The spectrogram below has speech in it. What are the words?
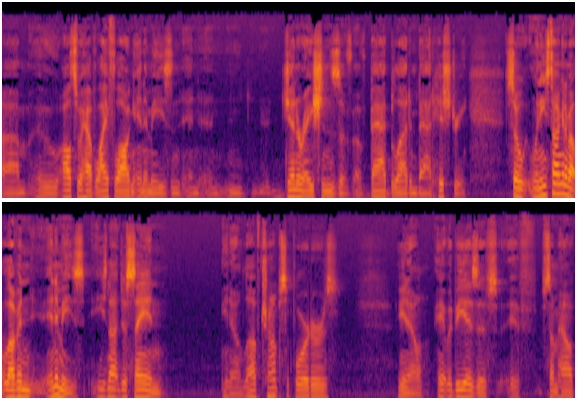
um, who also have lifelong enemies and, and, and generations of, of bad blood and bad history. So when he's talking about loving enemies, he's not just saying, you know, love Trump supporters. You know, it would be as if if somehow,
